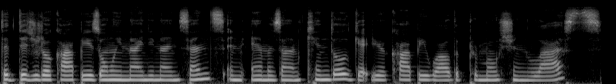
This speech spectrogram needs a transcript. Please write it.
The digital copy is only 99 cents in Amazon Kindle. Get your copy while the promotion lasts.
